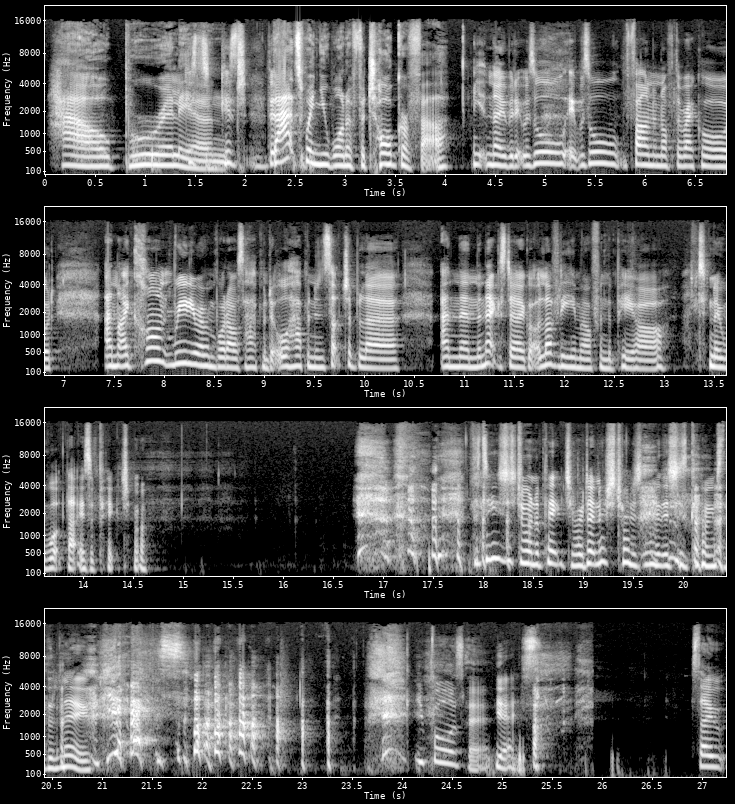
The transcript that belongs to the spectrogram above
How brilliant. 'cause the- That's when you want a photographer. No, but it was all it was all fun and off the record, and I can't really remember what else happened. It all happened in such a blur. And then the next day, I got a lovely email from the PR. I don't know what that is a picture of. the teacher's drawn a picture. I don't know if she's trying to tell me that she's going to the loo. Yes. you pause it. Yes. So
